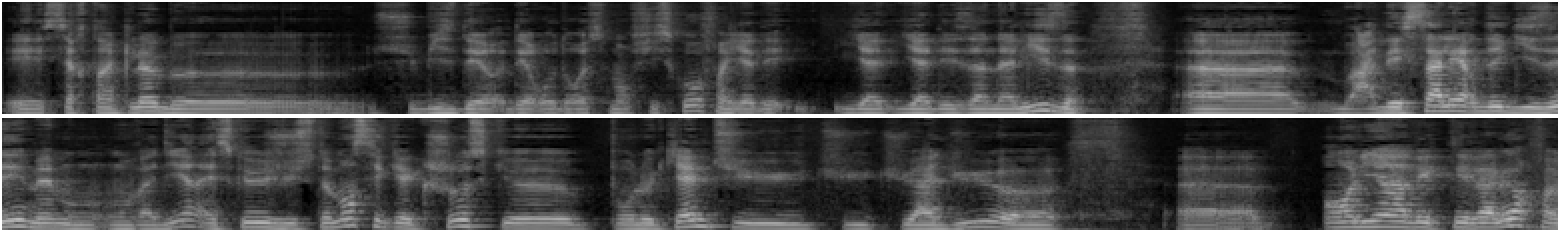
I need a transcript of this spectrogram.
et certains clubs euh, subissent des, redressements fiscaux. Enfin, il y a des, analyses, euh, bah, des salaires déguisés même, on, va dire. Est-ce que justement c'est quelque chose que pour lequel tu, as dû euh, en lien avec tes valeurs? Enfin,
